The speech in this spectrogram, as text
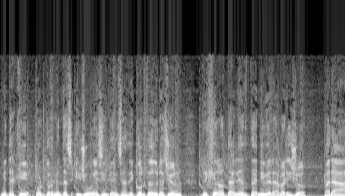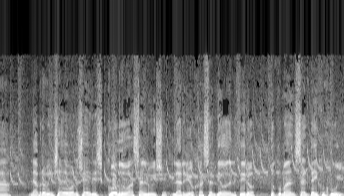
mientras que por tormentas y lluvias intensas de corta duración rige otra alerta a nivel amarillo para la provincia de Buenos Aires, Córdoba, San Luis, La Rioja, Santiago del Estero, Tucumán, Salta y Jujuy.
